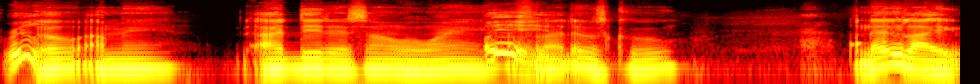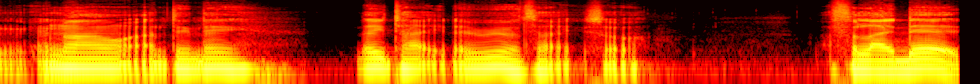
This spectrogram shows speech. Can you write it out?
Really? So I mean, I did that song with Wayne. Oh, yeah. I feel like that was cool. And they like, you know, I think they they tight. They real tight. So I feel like that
